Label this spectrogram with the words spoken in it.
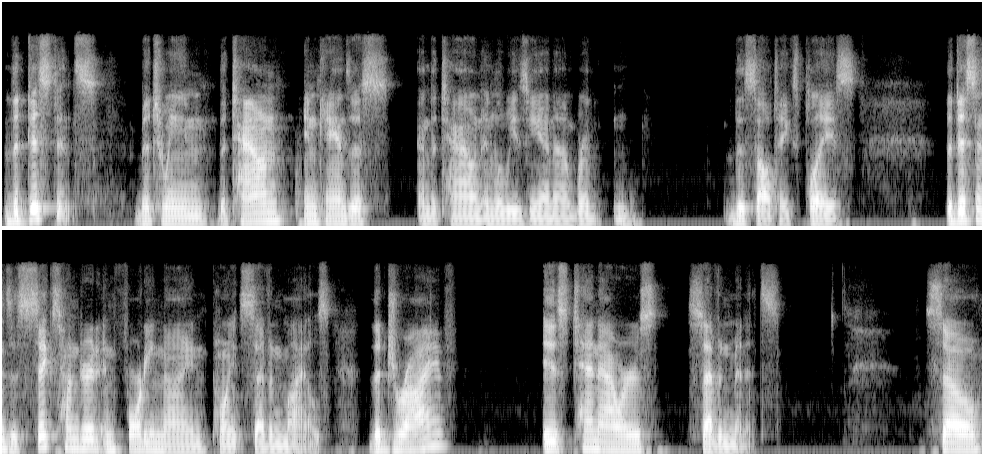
the distance between the town in Kansas and the town in Louisiana where this all takes place, the distance is 649.7 miles. The drive is 10 hours, 7 minutes. So,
